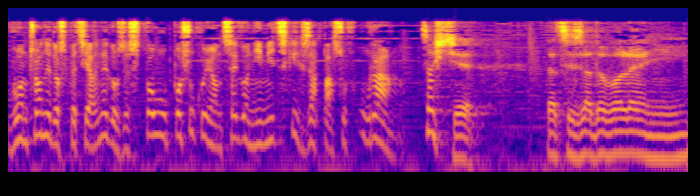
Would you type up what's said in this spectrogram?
włączony do specjalnego zespołu poszukującego niemieckich zapasów uranu. Coście tacy zadowoleni,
